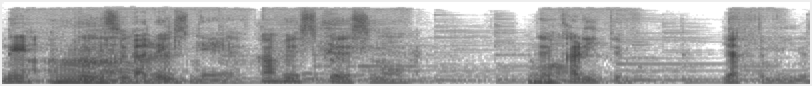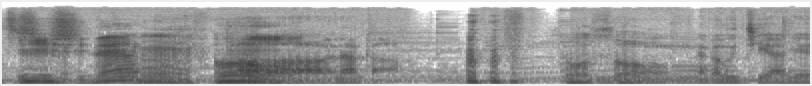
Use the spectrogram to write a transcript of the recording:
ねうん。ブースができて。カフェスペースもねうん。借りてやってもいいですしね。いいしね、うん。うん。あーなんか。そうそう、うんなんか打ち上げ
